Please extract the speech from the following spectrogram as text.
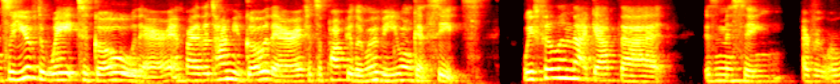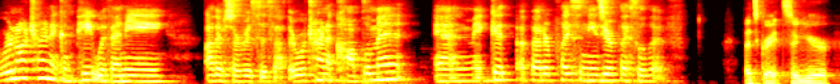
And so you have to wait to go there. And by the time you go there, if it's a popular movie, you won't get seats. We fill in that gap that is missing everywhere. We're not trying to compete with any other services out there. We're trying to complement and make it a better place, an easier place to live. That's great. So you're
